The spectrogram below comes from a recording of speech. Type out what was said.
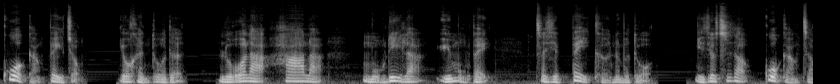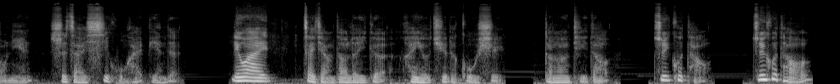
过港贝种，有很多的螺啦、哈啦、牡蛎啦、鱼母贝，这些贝壳那么多，也就知道过港早年是在西湖海边的。另外，再讲到了一个很有趣的故事，刚刚提到水堀头，水堀头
